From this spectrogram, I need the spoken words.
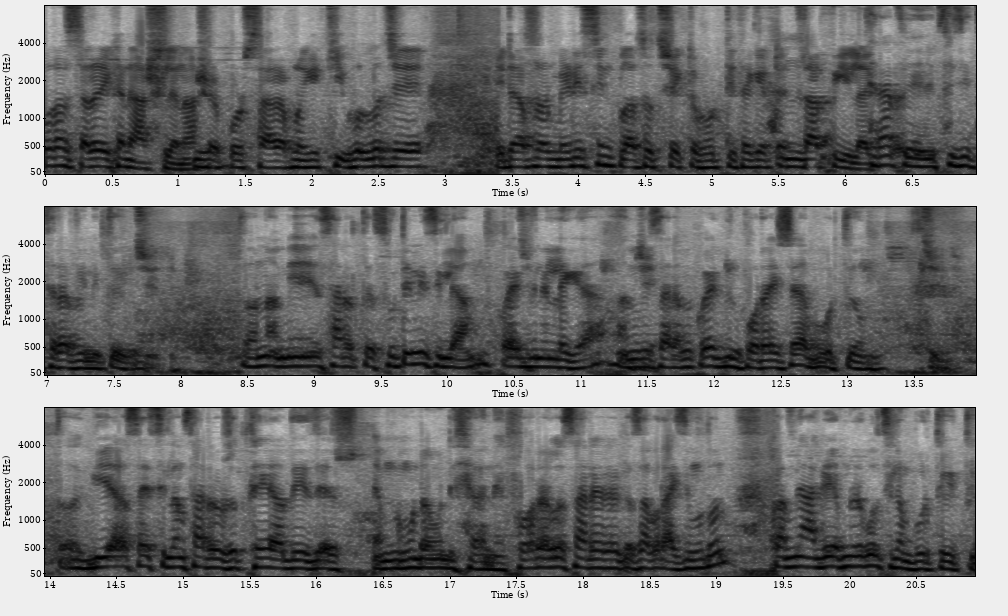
প্রধান স্যার এখানে আসলেন। আসার পর স্যার আপনাকে কি বলল যে এটা আপনার মেডিসিন প্লাস হচ্ছে একটা ভর্তি থাকে একটা থেরাপি লাগে থেরাপি ফিজিওথেরাপি নিতে হইব। জি, জি। তখন আমি স্যার তো ছুটি নিয়েছিলাম কয়েকদিনের লেগে। আমি স্যার আমি কয়েকদিন পরে এসে ভর্তি হম তো গিয়ে চাইছিলাম স্যারের ওষুধ খাইয়া দিয়ে যে এমনি মোটামুটি হয় স্যারের কাছে আবার আইসি মতন আমি আগে আপনার বলছিলাম ভর্তি হইতে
